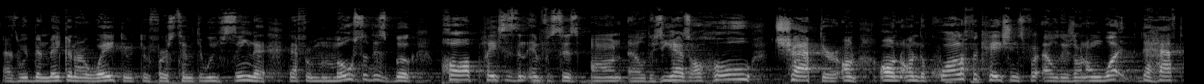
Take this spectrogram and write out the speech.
As we've been making our way through through First Timothy, we've seen that that for most of this book, Paul places an emphasis on elders. He has a whole chapter on on, on the qualifications for elders, on, on what they have,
